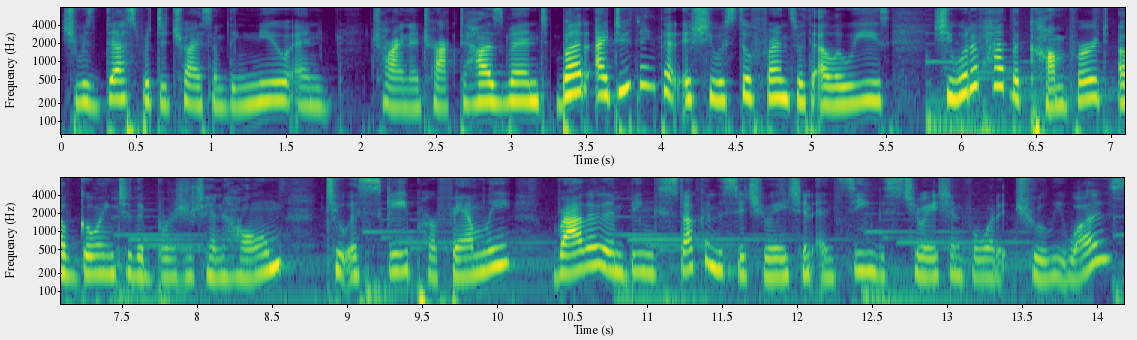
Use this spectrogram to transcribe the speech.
She was desperate to try something new and trying and attract a husband. But I do think that if she was still friends with Eloise, she would have had the comfort of going to the Bridgerton home to escape her family rather than being stuck in the situation and seeing the situation for what it truly was,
